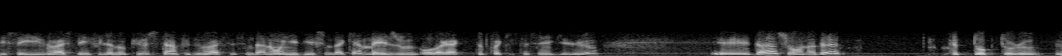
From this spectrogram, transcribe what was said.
liseyi, üniversiteyi filan okuyor. Stanford Üniversitesi'nden 17 yaşındayken mezun olarak tıp fakültesine giriyor. E, daha sonra da tıp doktoru e,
